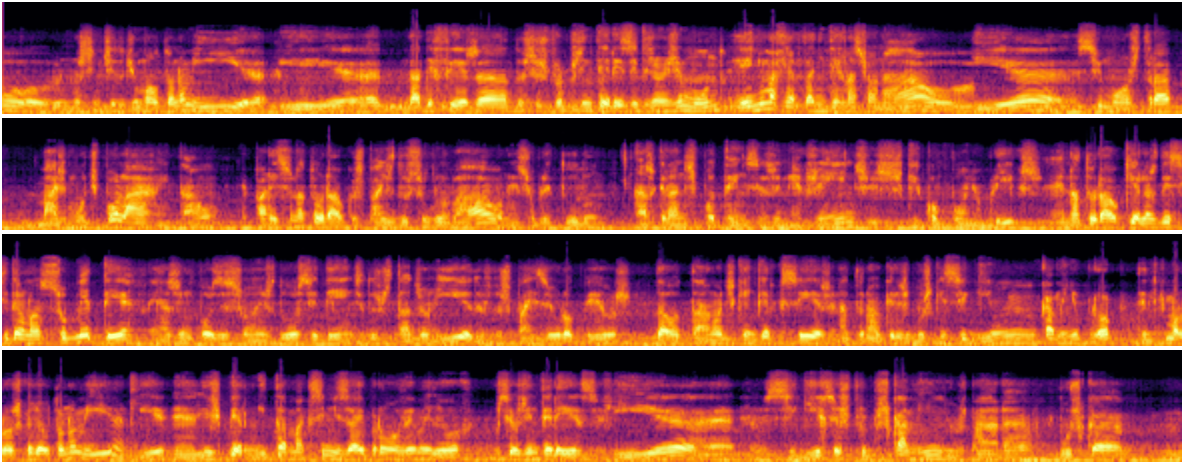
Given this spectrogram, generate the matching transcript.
no sentido de uma autonomia e é, da defesa dos seus próprios interesses e visões de mundo em uma realidade internacional que é, se mostra mais multipolar. Então, parece natural que os países do sul global, né, sobretudo as grandes potências emergentes que compõem o BRICS, é natural que elas decidam não se submeter né, às imposições do Ocidente, dos Estados Unidos, dos países europeus, da OTAN ou de quem quer que seja. É natural que eles busquem seguir um caminho próprio, dentro de uma lógica de autonomia que é, lhes permita maximizar e promover melhor os seus interesses e é, seguir seus próprios caminhos para busca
